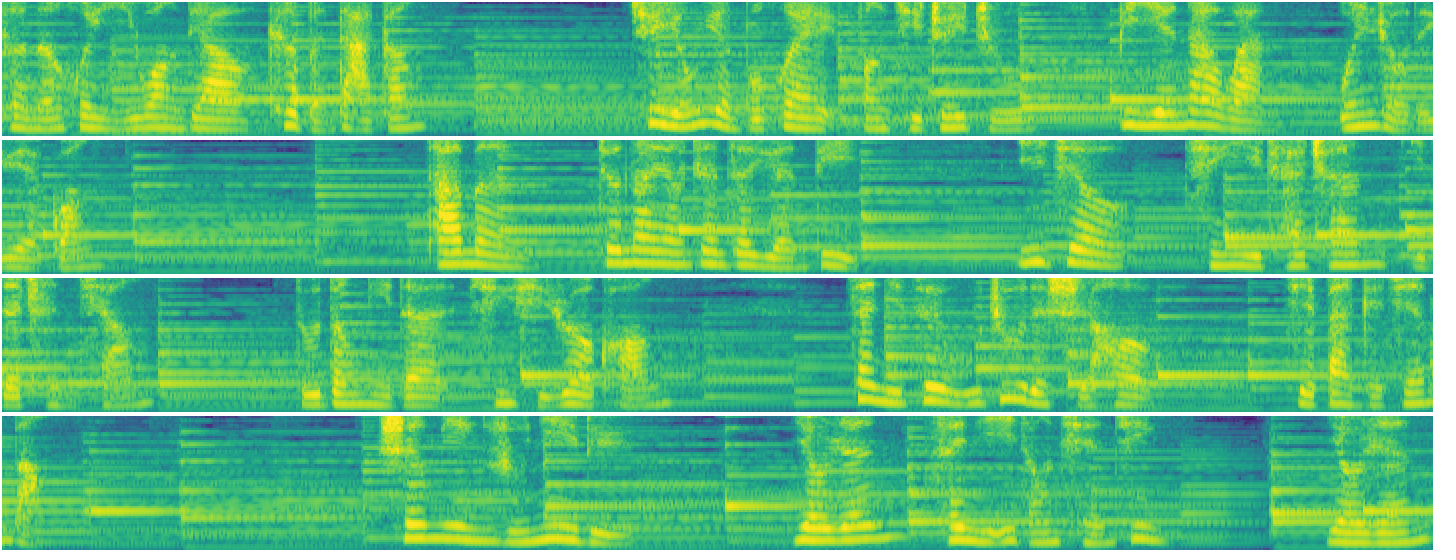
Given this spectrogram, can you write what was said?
可能会遗忘掉课本大纲，却永远不会放弃追逐毕业那晚温柔的月光。他们。就那样站在原地，依旧轻易拆穿你的逞强，读懂你的欣喜若狂，在你最无助的时候，借半个肩膀。生命如逆旅，有人催你一同前进，有人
